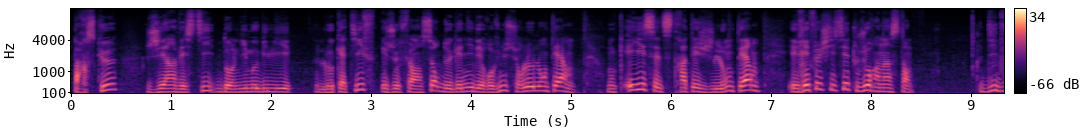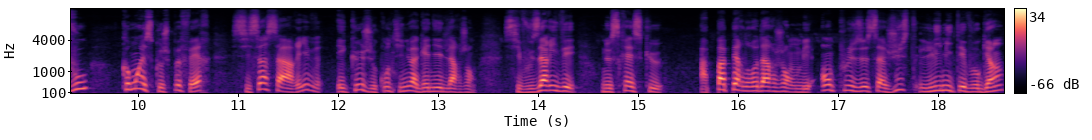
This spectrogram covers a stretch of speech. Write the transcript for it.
parce que j'ai investi dans l'immobilier locatif et je fais en sorte de gagner des revenus sur le long terme. Donc ayez cette stratégie long terme et réfléchissez toujours un instant. Dites-vous, comment est-ce que je peux faire si ça, ça arrive et que je continue à gagner de l'argent? Si vous arrivez, ne serait-ce que à pas perdre d'argent, mais en plus de ça, juste limiter vos gains,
